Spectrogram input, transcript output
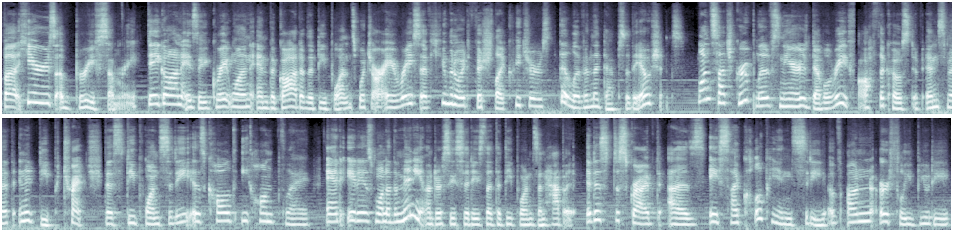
But here's a brief summary. Dagon is a Great One and the god of the Deep Ones, which are a race of humanoid fish-like creatures that live in the depths of the oceans. One such group lives near Devil Reef, off the coast of Innsmouth in a deep trench. This Deep One city is called Y'ha-nthlei, and it is one of the many undersea cities that the Deep Ones inhabit. It is described as a cyclopean city of unearthly beauty,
